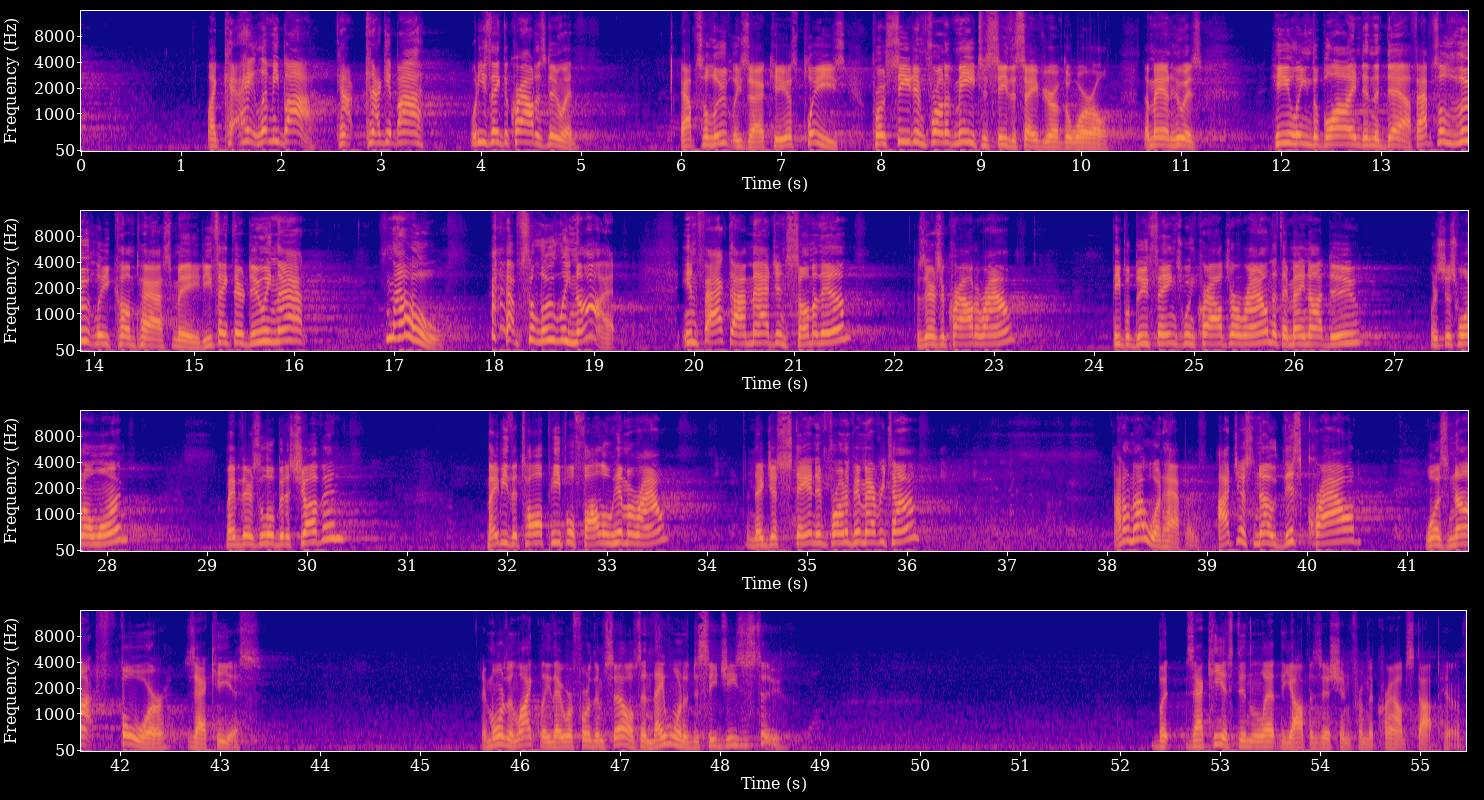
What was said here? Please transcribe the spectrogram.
like, hey, let me by. Can I, can I get by? What do you think the crowd is doing? Absolutely, Zacchaeus. Please proceed in front of me to see the Savior of the world, the man who is healing the blind and the deaf. Absolutely come past me. Do you think they're doing that? No, absolutely not. In fact, I imagine some of them, because there's a crowd around, people do things when crowds are around that they may not do when it's just one on one. Maybe there's a little bit of shoving. Maybe the tall people follow him around and they just stand in front of him every time. I don't know what happened. I just know this crowd was not for Zacchaeus. And more than likely, they were for themselves, and they wanted to see Jesus too. But Zacchaeus didn't let the opposition from the crowd stop him.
